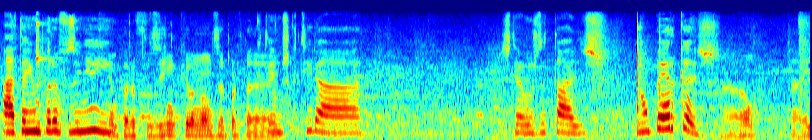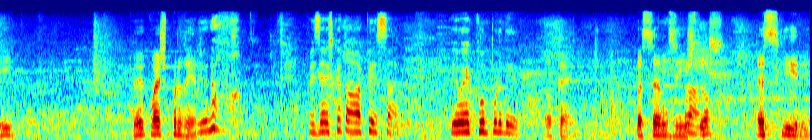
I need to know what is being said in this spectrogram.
Ah, tem um parafusinho aí. tem um parafusinho que eu não desapertei. Temos que tirar. Isto é os detalhes. Não percas. Não, está aí. Tu é que vais perder. Eu não. Pois é, isso que eu estava a pensar. Eu é que vou perder. Ok. Passamos isto. Pronto. A seguir,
